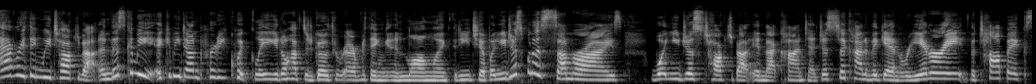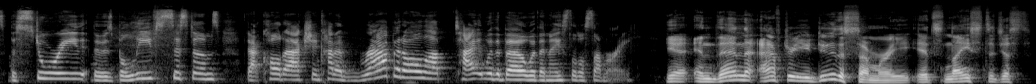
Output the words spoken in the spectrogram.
everything we talked about, and this can be it can be done pretty quickly. You don't have to go through everything in long length detail, but you just want to summarize what you just talked about in that content, just to kind of again reiterate the topics, the story, those belief systems, that call to action, kind of wrap it all up, tie it with a bow with a nice little summary. Yeah, and then after you do the summary, it's nice to just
